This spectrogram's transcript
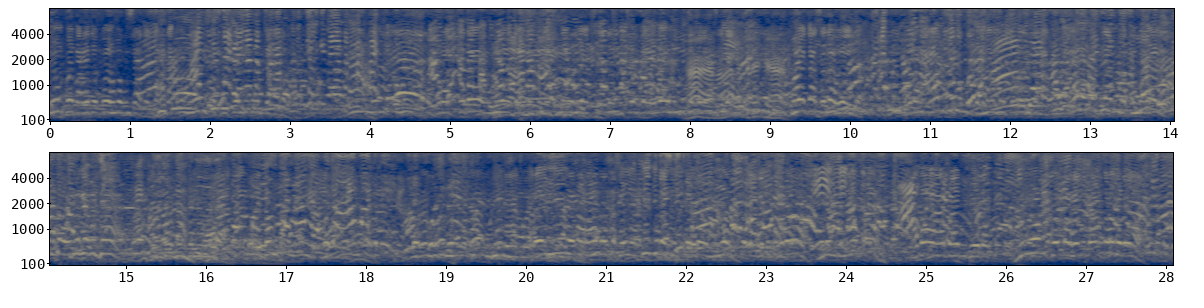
Yung pa para to ko huwag sa. Apa apa video. Minimum kota harus kantor ya.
